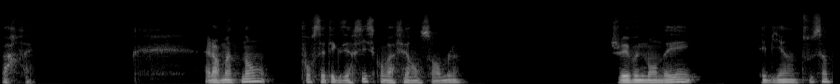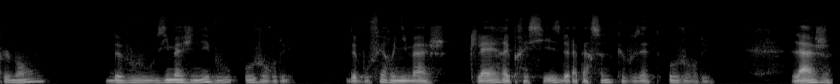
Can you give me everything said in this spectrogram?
Parfait. Alors maintenant, pour cet exercice qu'on va faire ensemble, je vais vous demander, eh bien, tout simplement de vous imaginer, vous, aujourd'hui, de vous faire une image claire et précise de la personne que vous êtes aujourd'hui. l'âge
